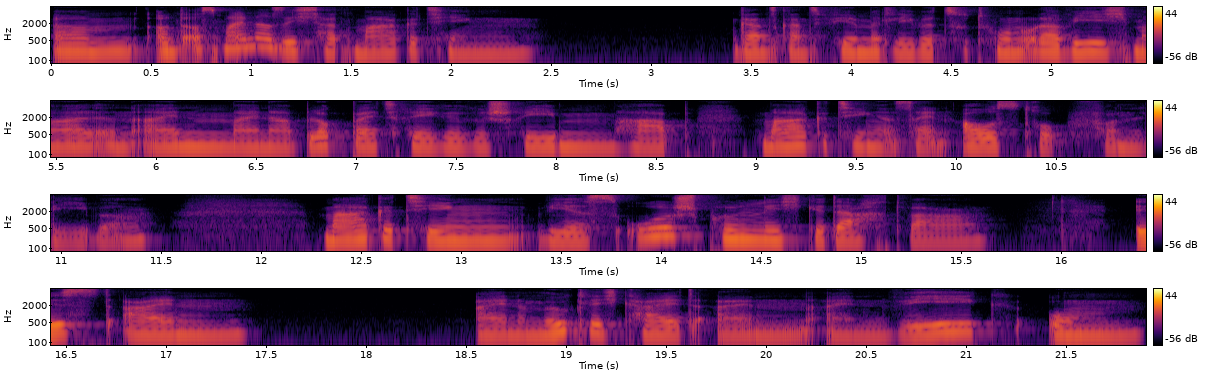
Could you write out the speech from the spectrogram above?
Ähm, und aus meiner Sicht hat Marketing ganz, ganz viel mit Liebe zu tun. Oder wie ich mal in einem meiner Blogbeiträge geschrieben habe, Marketing ist ein Ausdruck von Liebe. Marketing, wie es ursprünglich gedacht war, ist ein, eine Möglichkeit, ein, ein Weg, um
